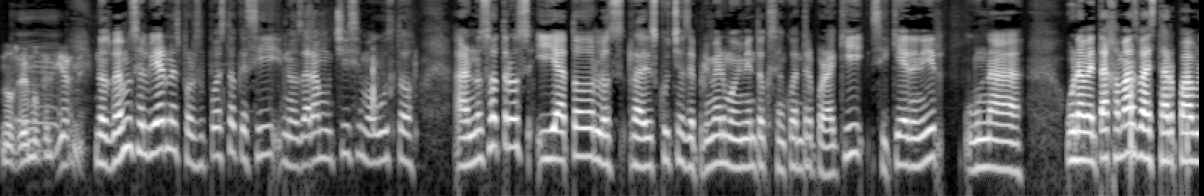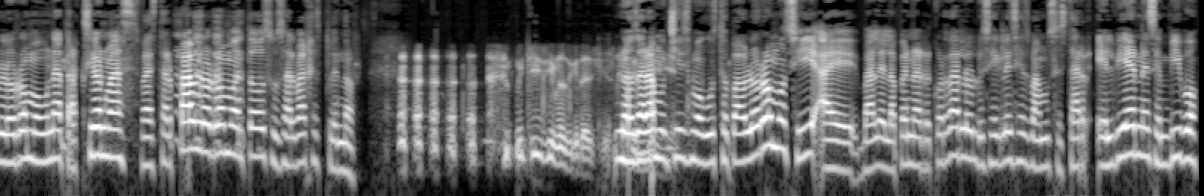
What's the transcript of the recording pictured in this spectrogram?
Nos vemos el viernes. Nos vemos el viernes, por supuesto que sí. Nos dará muchísimo gusto a nosotros y a todos los radioescuchas de primer movimiento que se encuentren por aquí. Si quieren ir, una, una ventaja más va a estar Pablo Romo, una atracción más va a estar Pablo Romo en todo su salvaje esplendor. Muchísimas gracias. Nos dará muchísimo gusto Pablo Romo, sí, eh, vale la pena recordarlo. Lucia Iglesias, vamos a estar el viernes en vivo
